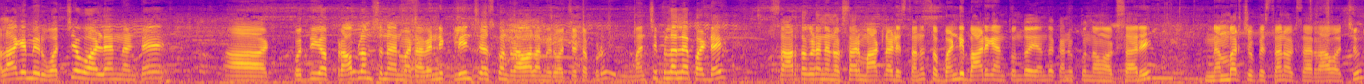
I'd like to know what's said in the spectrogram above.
అలాగే మీరు వచ్చే వాళ్ళు ఏంటంటే కొద్దిగా ప్రాబ్లమ్స్ ఉన్నాయన్నమాట. అవన్నీ క్లీన్ చేసుకొని రావాలా మీరు వచ్చేటప్పుడు? మంచి పిల్లలే పడ్డాయి. సార్తో కూడా నేను ఒకసారి మాట్లాడిస్తాను. సో బండి బాడిగా ఎంత ఉందో ఏందో కనుక్కుందాం ఒకసారి. నెంబర్ చూపిస్తాను. ఒకసారి రావచ్చు.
